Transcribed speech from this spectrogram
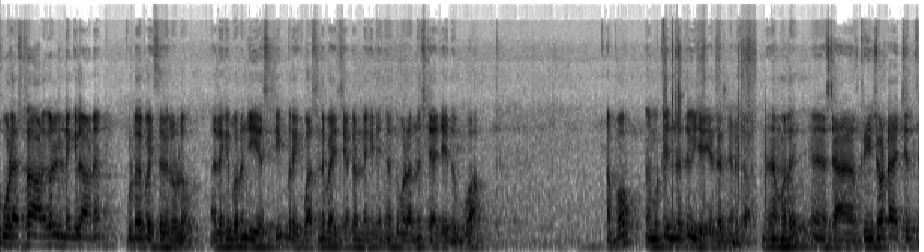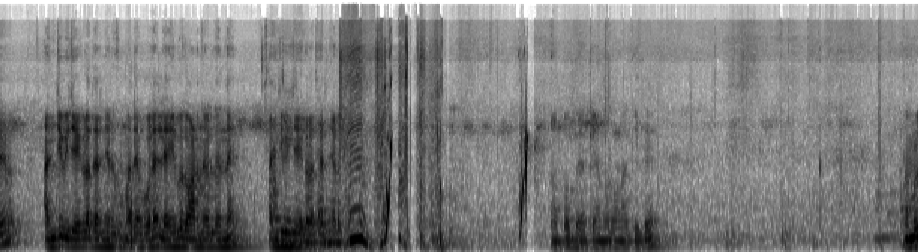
കൂടെ എക്സ്ട്രാ ആളുകൾ ഉണ്ടെങ്കിലാണ് കൂടുതൽ പൈസ വരുള്ളൂ. അല്ലെങ്കിൽ വെറും ജി എസ് ടി ബ്രേക്ക്ഫാസ്റ്റിന്റെ പൈസയൊക്കെ ഉണ്ടെങ്കിൽ നിങ്ങൾക്ക് ഇവിടെ നിന്ന് സ്റ്റേ ചെയ്ത് പോവാം. അപ്പോൾ നമുക്ക് ഇന്നത്തെ വിജയിയെ തിരഞ്ഞെടുക്കാം. നമ്മൾ സ്ക്രീൻഷോട്ട് അയച്ചിട്ട് അഞ്ച് വിജയികളെ തിരഞ്ഞെടുക്കും. അതേപോലെ ലൈവ് കാണുന്നതിൽ നിന്ന് അഞ്ച് വിജയികളെ തിരഞ്ഞെടുക്കും. അപ്പോൾ ബാക്ക് ക്യാമറ ഓൺ ആക്കിയിട്ട് നമ്മൾ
